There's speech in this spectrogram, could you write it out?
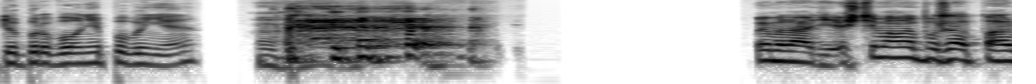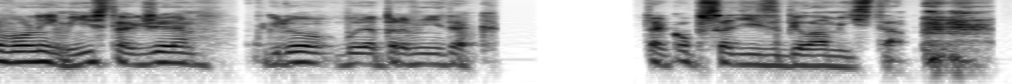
dobrovolně povinně. Budeme rádi. Ještě máme pořád pár volných míst, takže kdo bude první, tak, tak obsadí zbylá místa.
